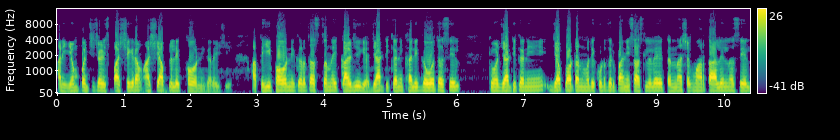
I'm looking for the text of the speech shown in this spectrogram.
आणि एम पंचेचाळीस पाचशे ग्राम अशी आपल्याला एक फवारणी करायची. आता ही फवारणी करत असताना एक काळजी घ्या. ज्या ठिकाणी खाली गवत असेल किंवा ज्या ठिकाणी ज्या प्लॉटांमध्ये कुठेतरी पाणी साचलेलं आहे तणनाशक मारता आलेलं नसेल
